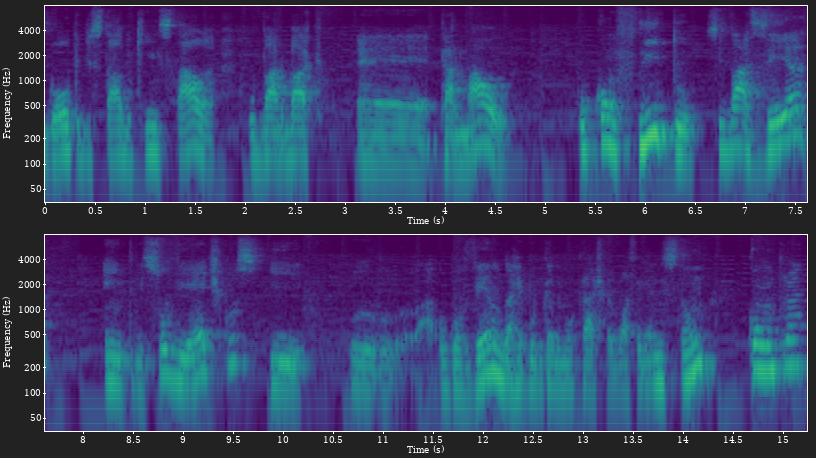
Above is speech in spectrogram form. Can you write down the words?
golpe de Estado que instala o Barbak é, Karmal, o conflito se baseia entre soviéticos e o, o governo da República Democrática do Afeganistão contra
